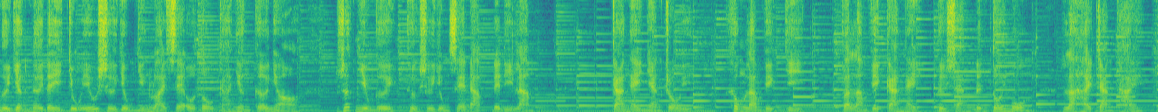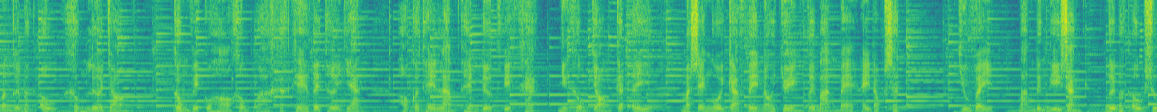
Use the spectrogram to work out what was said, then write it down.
Người dân nơi đây chủ yếu sử dụng những loại xe ô tô cá nhân cỡ nhỏ. Rất nhiều người thường sử dụng xe đạp để đi làm. Cả ngày nhàn rỗi, không làm việc gì và làm việc cả ngày từ sáng đến tối muộn là hai trạng thái mà người Bắc Âu không lựa chọn. Công việc của họ không quá khắc khe về thời gian, họ có thể làm thêm được việc khác nhưng không chọn cách ấy mà sẽ ngồi cà phê nói chuyện với bạn bè hay đọc sách. Dù vậy, bạn đừng nghĩ rằng người Bắc Âu suốt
